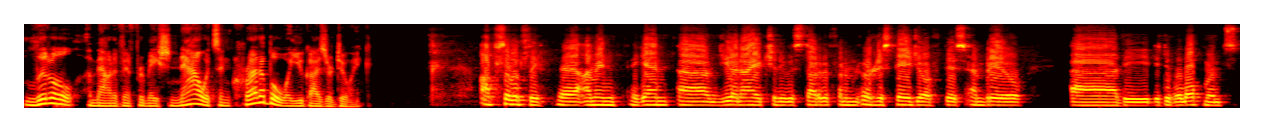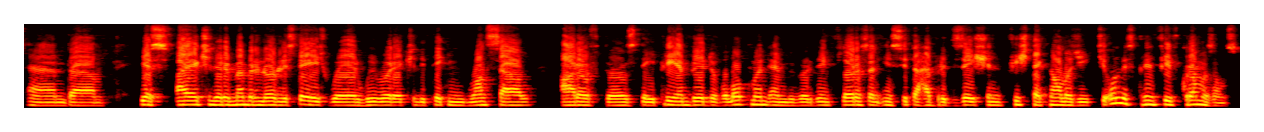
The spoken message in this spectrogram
little amount of information. Now it's incredible what you guys are doing. Absolutely. Uh, I mean, again, uh, you and I actually we started from an early stage of this embryo, uh, the the development, and um, Yes, I actually remember an early stage where we were actually taking one cell out of those day three embryo development and we were doing fluorescent in situ hybridization FISH technology to only screen five chromosomes.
